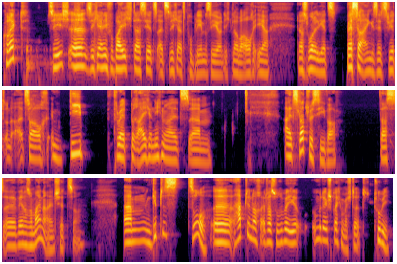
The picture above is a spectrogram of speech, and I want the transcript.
Korrekt. Sehe ich, äh, sehe ich ähnlich, wobei ich das jetzt als nicht als Problem sehe und ich glaube auch eher, dass Waddle jetzt besser eingesetzt wird und zwar auch im Deep Threat Bereich und nicht nur als ähm, als Slot Receiver. Das äh, wäre so meine Einschätzung. Ähm, gibt es so, äh, habt ihr noch etwas, worüber ihr unbedingt sprechen möchtet? Tobi.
